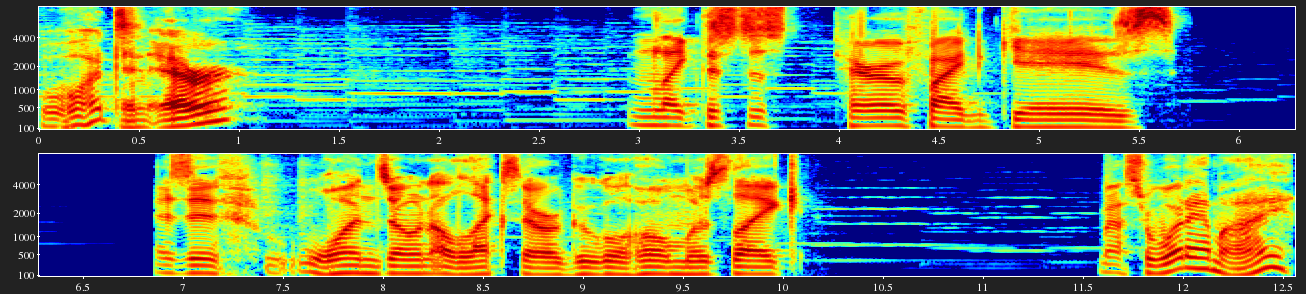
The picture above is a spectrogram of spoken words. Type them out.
What? in error? like this just terrified gaze as if one's own Alexa or Google Home was like Master, what am I?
